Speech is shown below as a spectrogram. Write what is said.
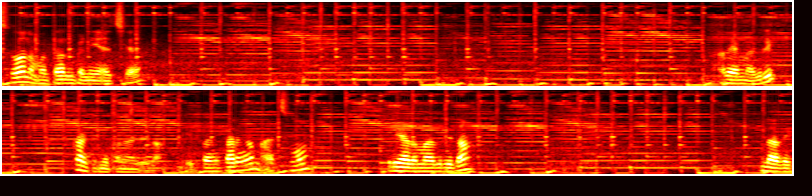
ஸோ நம்ம டர்ன் பண்ணியாச்சு. அதே மாதிரி கண்டினியூ பண்ண வேண்டியதான் இப்போ இங்க பாருங்கள் மேக்ஸிமம் தெரியாத மாதிரி தான் இல்லாதே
